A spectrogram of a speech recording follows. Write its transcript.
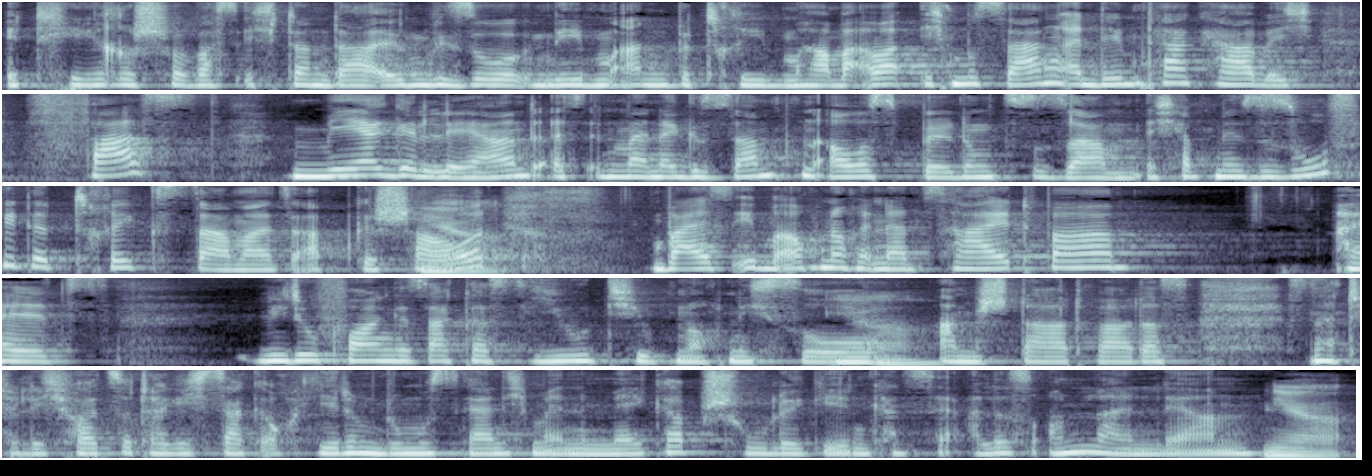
ätherische, was ich dann da irgendwie so nebenan betrieben habe. Aber ich muss sagen, an dem Tag habe ich fast mehr gelernt als in meiner gesamten Ausbildung zusammen. Ich habe mir so viele Tricks damals abgeschaut, Ja. weil es eben auch noch in der Zeit war, als wie du vorhin gesagt hast, YouTube noch nicht so Ja. am Start war. Das ist natürlich heutzutage, ich sage auch jedem, du musst gar nicht mehr in eine Make-up-Schule gehen, kannst ja alles online lernen. Ja. Du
